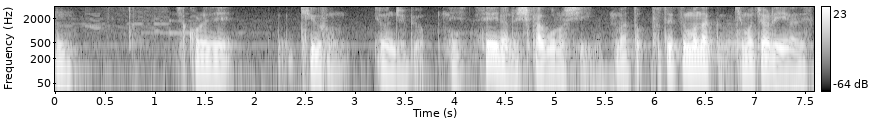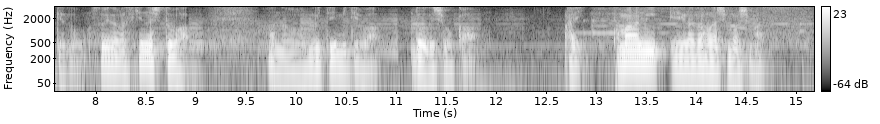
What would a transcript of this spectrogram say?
うん。じゃあこれで9分40秒。ね。聖なる鹿殺し、まあ、ととてつもなく気持ち悪い映画ですけどそういうのが好きな人はあの見てみてはどうでしょうか。はい。たまに映画の話もします。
